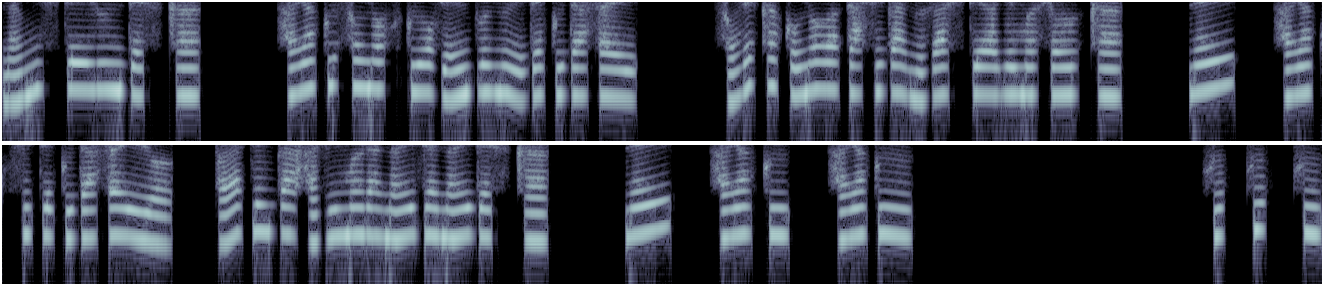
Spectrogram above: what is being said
何しているんですか？早くその服を全部脱いでください。それかこの私が脱がしてあげましょうか。ねえ、早くしてくださいよ。パーティーが始まらないじゃないですか。ねえ、早く、早く。ふっふっふ、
